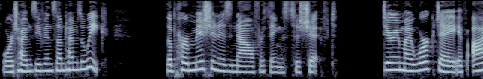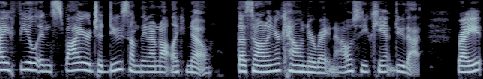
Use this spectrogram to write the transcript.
4 times even sometimes a week. The permission is now for things to shift. During my workday, if I feel inspired to do something, I'm not like, "No, that's not on your calendar right now, so you can't do that." Right?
